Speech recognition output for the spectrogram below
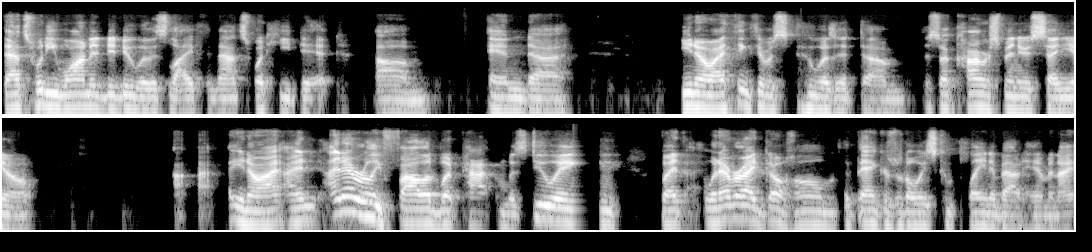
that's what he wanted to do with his life, and that's what he did. Um, and uh, you know, I think there was who was it? Um, there's a congressman who said, you know, I, you know, I, I never really followed what Patman was doing, but whenever I'd go home, the bankers would always complain about him, and I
